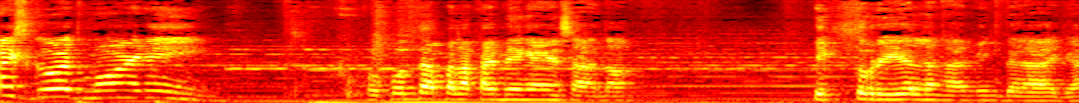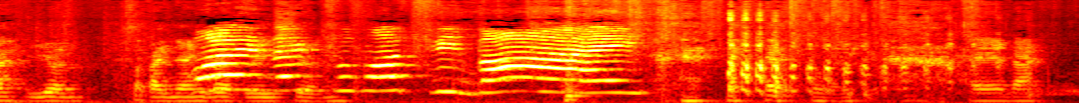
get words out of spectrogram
guys! Good morning! Pupunta pala kami ngayon sa ano, pictorial ng aming dalaga. Yun, sa kanyang Bye! graduation. Thanks for watching! Bye! Ayan na.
